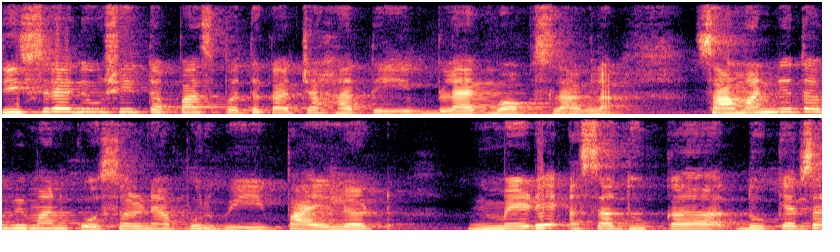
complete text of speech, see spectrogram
तिसऱ्या दिवशी तपास पथकाच्या हाती ब्लॅक बॉक्स लागला. सामान्यतः विमान कोसळण्यापूर्वी पायलट मेडे असा धोका धोक्याचा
